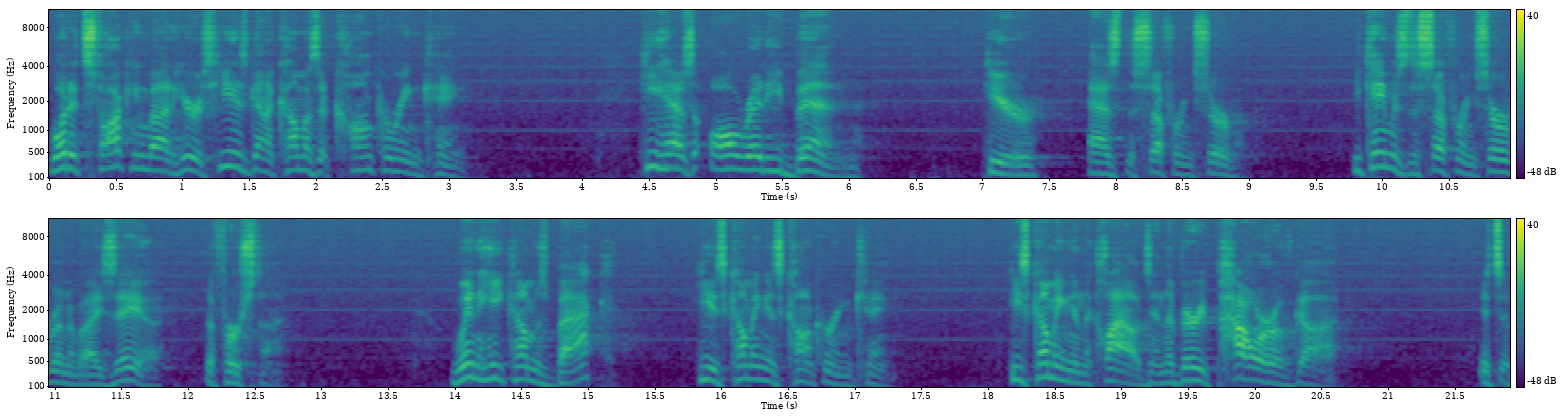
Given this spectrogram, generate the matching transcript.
What it's talking about here is he is going to come as a conquering king. He has already been here as the suffering servant. He came as the suffering servant of Isaiah the first time. When he comes back, he is coming as conquering king. He's coming in the clouds in the very power of God. It's a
